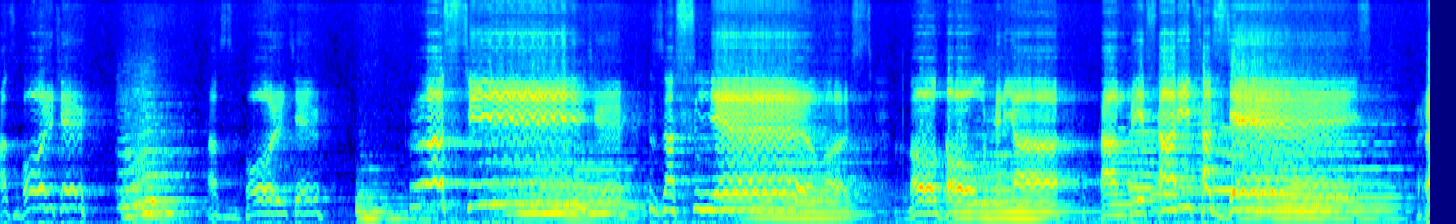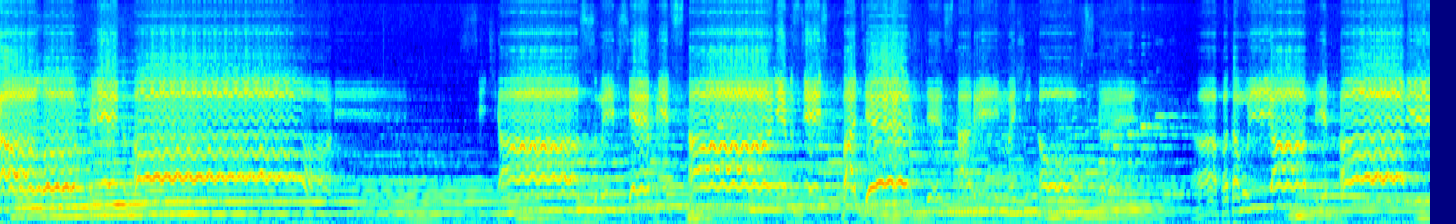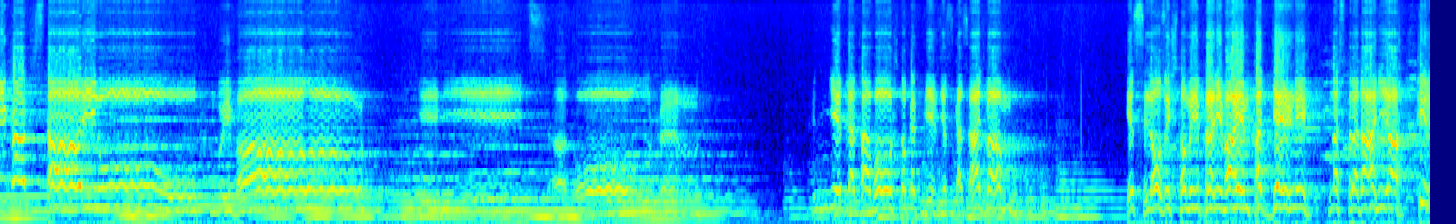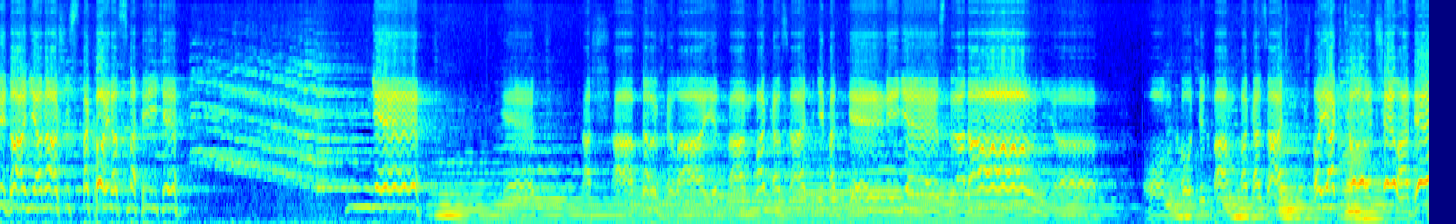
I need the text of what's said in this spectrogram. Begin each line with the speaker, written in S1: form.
S1: Позвольте, позвольте, простите за смелость, но должен я вам представиться здесь. Потому и я пред вами, как в старину, бывало, явиться должен. Не для того, чтоб, как прежде, сказать вам, те слезы, что мы проливаем, поддельны на страдания и рыдания наши, спокойно смотрите. Нет, нет, наш автор желает вам показать неподдельные страдания. Он хочет вам показать, что я актер-человек.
